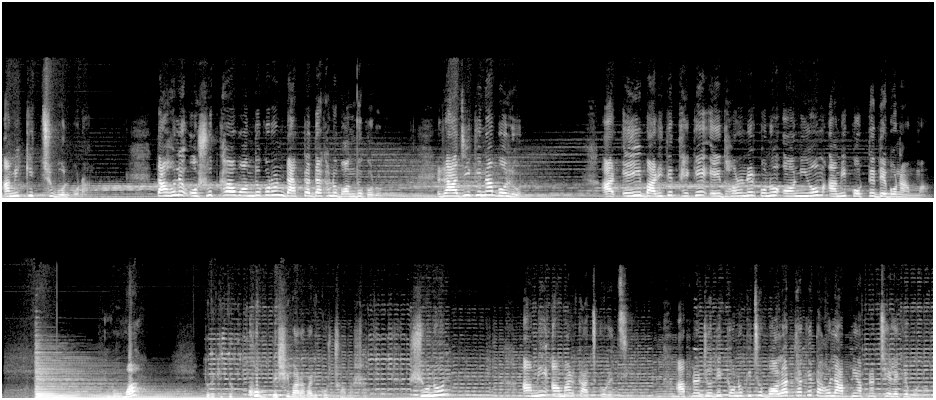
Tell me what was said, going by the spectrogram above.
আমি কিচ্ছু বলব না। তাহলে ওষুধ খাওয়া বন্ধ করুন ডাক্তার দেখানো বন্ধ করুন। রাজি কিনা বলুন। আর এই বাড়িতে থেকে এই ধরনের কোনো অনিয়ম আমি করতে দেব না আম্মা। বৌমা তুমি কিন্তু খুব বেশি বাড়াবাড়ি করছ আমার সাথে। শুনুন আমি আমার কাজ করেছি। আপনার যদি কোনো কিছু বলার থাকে তাহলে আপনি আপনার ছেলেকে বলুন।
